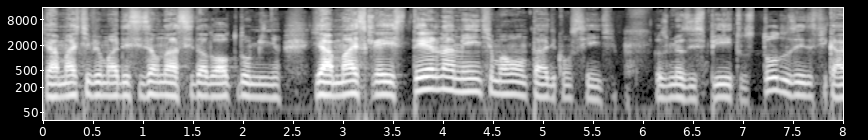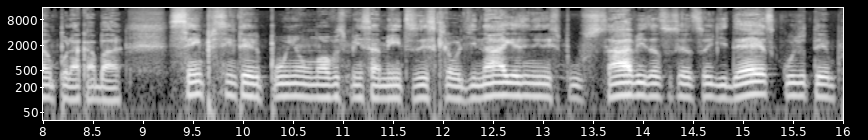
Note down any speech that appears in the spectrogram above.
Jamais tive uma decisão nascida do alto domínio. Jamais criei externamente uma vontade consciente. Os meus espíritos, todos eles ficaram por acabar. Sempre se interpunham novos pensamentos extraordinários e inexpulsáveis associações de ideias cujo tempo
